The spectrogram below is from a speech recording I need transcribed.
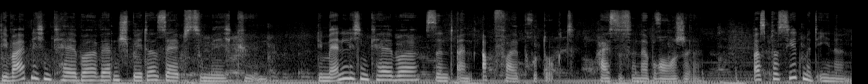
Die weiblichen Kälber werden später selbst zu Milchkühen. Die männlichen Kälber sind ein Abfallprodukt, heißt es in der Branche. Was passiert mit ihnen?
